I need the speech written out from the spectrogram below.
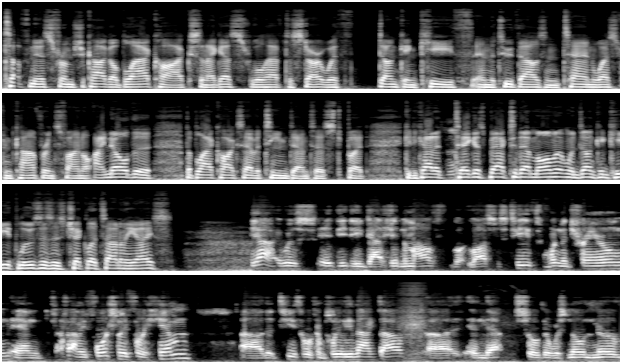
toughness from Chicago Blackhawks, and I guess we'll have to start with Duncan Keith in the 2010 Western Conference Final. I know the the Blackhawks have a team dentist, but can you kind of take us back to that moment when Duncan Keith loses his chiclets out on the ice? Yeah, it was. It, he got hit in the mouth, lost his teeth, went in the train room, and I mean, fortunately for him, uh, the teeth were completely knocked out, uh, and that so there was no nerve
